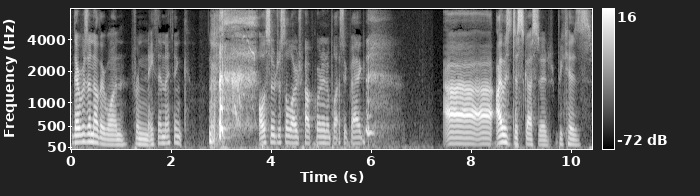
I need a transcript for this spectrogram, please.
There was another one for Nathan, I think. also, just a large popcorn in a plastic bag. Uh, I was disgusted because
